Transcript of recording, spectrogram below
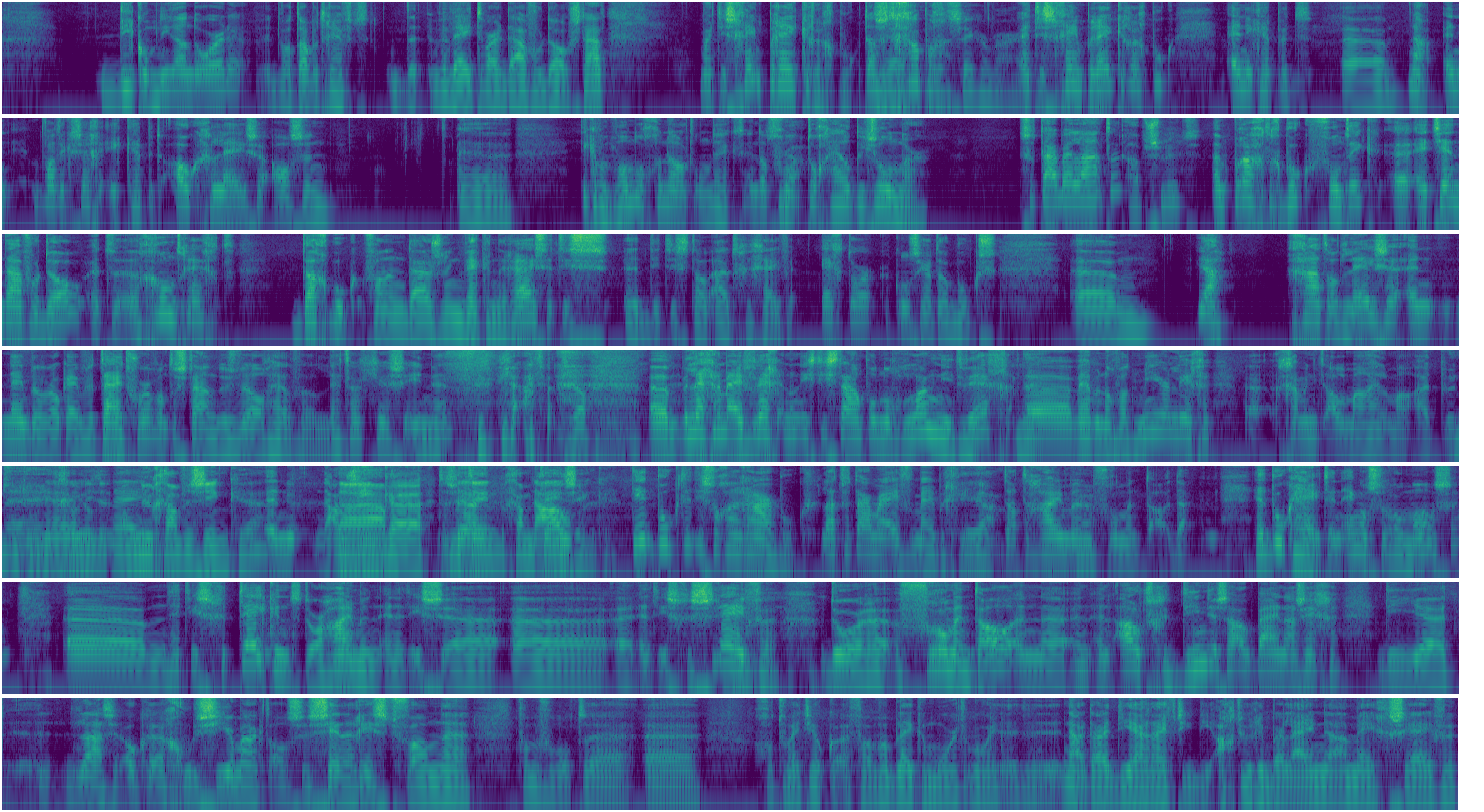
Die komt niet aan de orde. Wat dat betreft, de- we weten waar Davodo staat. Maar het is geen prekerig boek. Dat is Nee, het grappige. dat is zeker waar. Het is geen prekerig boek. En ik heb het, eh, nou, en wat ik zeg, ik heb het ook gelezen als een. eh, ik heb een wandelgenoot ontdekt. En dat vond Ja. ik toch heel bijzonder. Zullen we het daarbij laten? Absoluut. Een prachtig boek, vond ik. Eh, Etienne Davodo, het eh, grondrecht. Dagboek van een duizelingwekkende reis. Het is, eh, dit is dan uitgegeven echt door Concerto Books. Ehm, ja, ga dat lezen en neem er dan ook even de tijd voor. Want er staan dus wel heel veel lettertjes in. Hè? ja, dat is wel. Ehm, we leggen hem even weg en dan is die stapel nog lang niet weg. Nee. Eh, we hebben nog wat meer liggen. Eh, gaan we niet allemaal helemaal uitputten Nee, doen? gaan we joh, niet, nee. want nu gaan we zinken. Hè? En nu, nou, Nou, zinken. Wel- meteen- we gaan meteen nou, zinken. Dit boek, dit is toch een raar boek. Laten we het daar maar even mee beginnen. Ja. Dat Hyman Ja. Het boek heet Een Engelse romance. Ehm, het is getekend door Hyman en het is, eh, het is geschreven door Fromental, een, eh, een, een oud gediende zou ik bijna zeggen, die eh, laatst ook eh, goede sier maakt als eh, scenarist van, eh, van bijvoorbeeld. eh, eh, God, hoe heet hij ook? eh, Van, van heet- eh, Nou, daar, die, daar heeft hij die acht uur in Berlijn aan meegeschreven.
